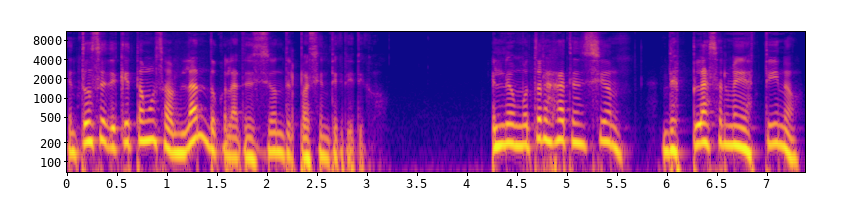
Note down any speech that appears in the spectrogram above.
entonces ¿de qué estamos hablando con la atención del paciente crítico? El neumotórax de atención desplaza el mediastino,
